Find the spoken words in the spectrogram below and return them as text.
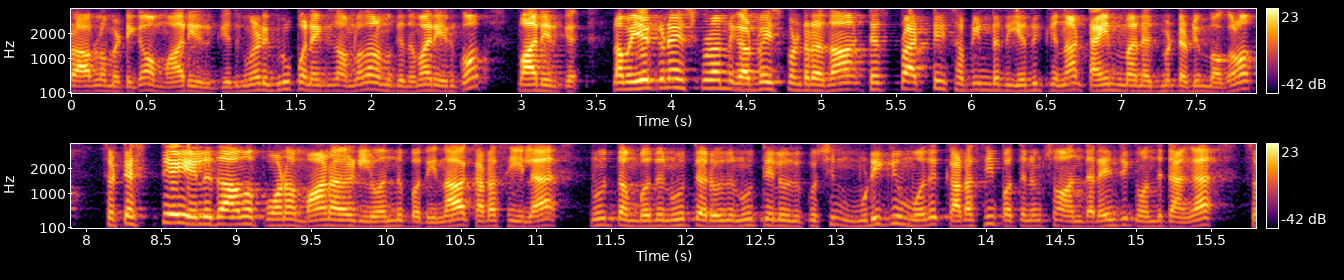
ப்ராப்ளமேட்டிக்காக மாறி இருக்கு. இதுக்கு முன்னாடி குரூப் ஒன் எக்ஸாமில் தான் நமக்கு இந்த மாதிரி இருக்கும் மாறி இருக்கு. நம்ம ஏற்கனவே ஸ்டூடெண்ட்க்கு அட்வைஸ் பண்ணுறது தான் டெஸ்ட் ப்ராக்டிஸ் அப்படின்றது எதுக்குன்னா டைம் மேனேஜ்மெண்ட் அப்படின்னு பார்க்குறோம். ஸோ டெஸ்ட்டே எழுதாமல் போன மாணவர்கள் வந்து பார்த்தீங்கன்னா கடைசியில் நூற்றம்பது நூற்றறுபது நூற்றி எழுபது கொஸ்டின் முடிக்கும் போது கடைசி பத்து நிமிஷம் அந்த ரேஞ்சுக்கு வந்துட்டாங்க. ஸோ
